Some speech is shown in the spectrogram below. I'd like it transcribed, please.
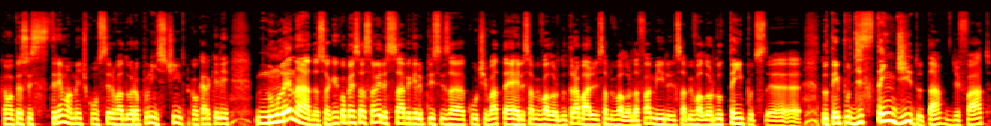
Que é uma pessoa extremamente conservadora por instinto, porque é o cara que ele não lê nada, só que em compensação ele sabe que ele precisa cultivar a terra, ele sabe o valor do trabalho, ele sabe o valor da família, ele sabe o valor do tempo, uh, do tempo distendido, tá? De fato.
